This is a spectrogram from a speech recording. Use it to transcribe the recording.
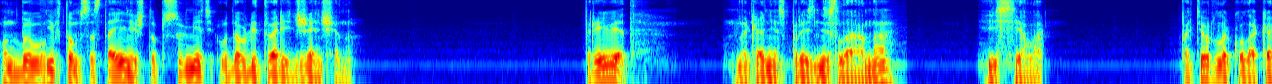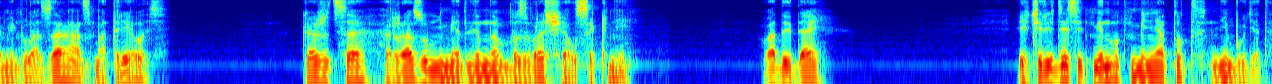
Он был не в том состоянии, чтобы суметь удовлетворить женщину. «Привет», — наконец произнесла она и села. Потерла кулаками глаза, осмотрелась. Кажется, разум медленно возвращался к ней. «Воды дай», и через десять минут меня тут не будет.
